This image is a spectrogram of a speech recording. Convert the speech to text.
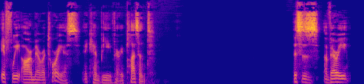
If we are meritorious, it can be very pleasant. This is a very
